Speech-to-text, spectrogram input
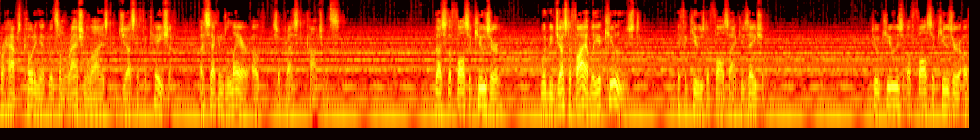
perhaps coating it with some rationalized justification, a second layer of suppressed conscience. Thus the false accuser would be justifiably accused if accused of false accusation. To accuse a false accuser of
